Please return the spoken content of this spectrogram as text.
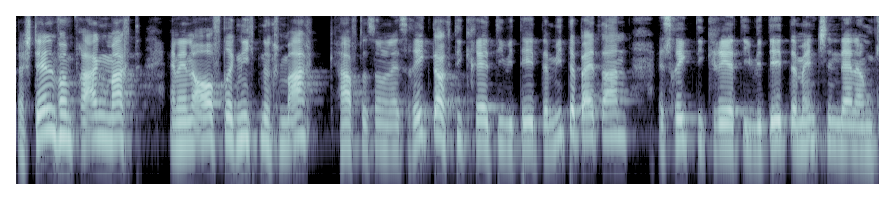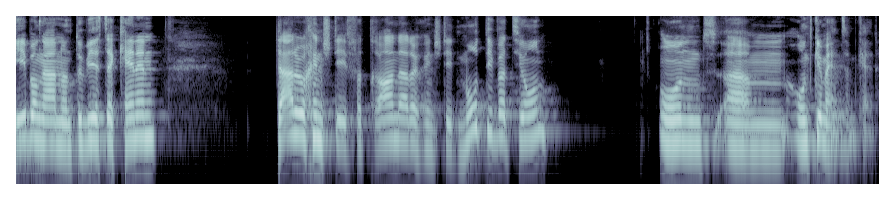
Das Stellen von Fragen macht einen Auftrag nicht nur Schmack, hafter, sondern es regt auch die Kreativität der Mitarbeiter an, es regt die Kreativität der Menschen in deiner Umgebung an und du wirst erkennen, dadurch entsteht Vertrauen, dadurch entsteht Motivation und, ähm, und Gemeinsamkeit.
